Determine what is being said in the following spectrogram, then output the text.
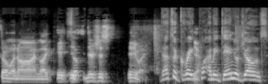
throwing on, like it, so, it, there's just anyway, that's a great yeah. point. I mean, Daniel Jones.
